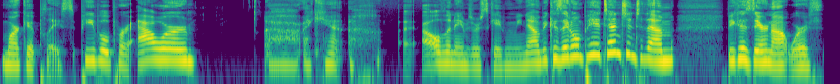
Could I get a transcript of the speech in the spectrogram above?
marketplace. People per hour. I can't, all the names are escaping me now because they don't pay attention to them because they're not worth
